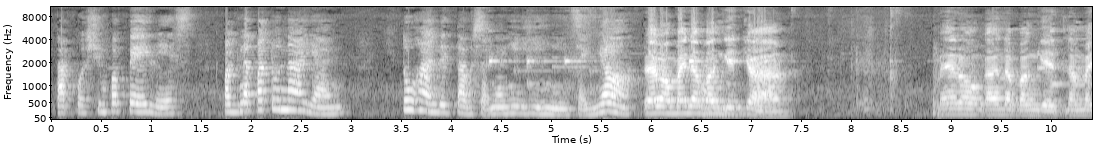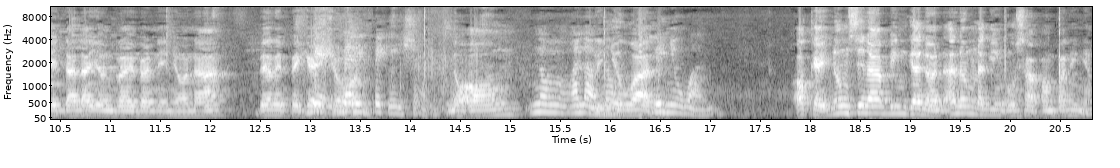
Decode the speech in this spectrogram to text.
tapos yung papeles, pag napatunayan, 200,000 ang hihingi sa inyo. Pero may nabanggit ka. Meron kang nabanggit na may dala yung driver ninyo na Ver- verification verification. noong Nung, ano, nung Renewal. renewal. Okay, nung sinabing ganon, anong naging usapan pa ninyo?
